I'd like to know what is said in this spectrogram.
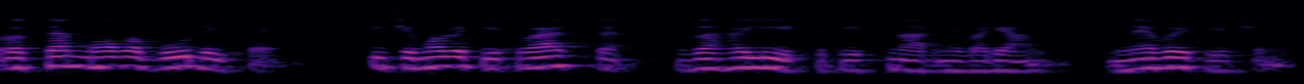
Про це мова буде йти. І чи можуть їх вести взагалі як такий сценарний варіант? Не виключено.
